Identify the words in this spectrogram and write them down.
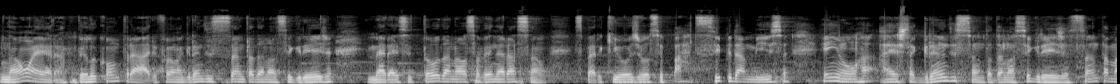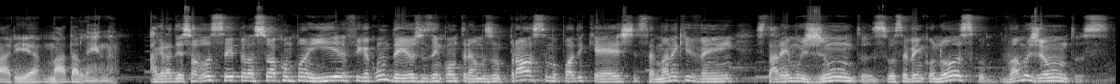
não era, pelo contrário, foi uma grande santa da nossa igreja e merece toda a nossa veneração. Espero que hoje você participe da missa em honra a esta grande santa da nossa igreja, Santa Maria Madalena. Agradeço a você pela sua companhia. Fica com Deus. Nos encontramos no próximo podcast. Semana que vem estaremos juntos. Você vem conosco? Vamos juntos.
